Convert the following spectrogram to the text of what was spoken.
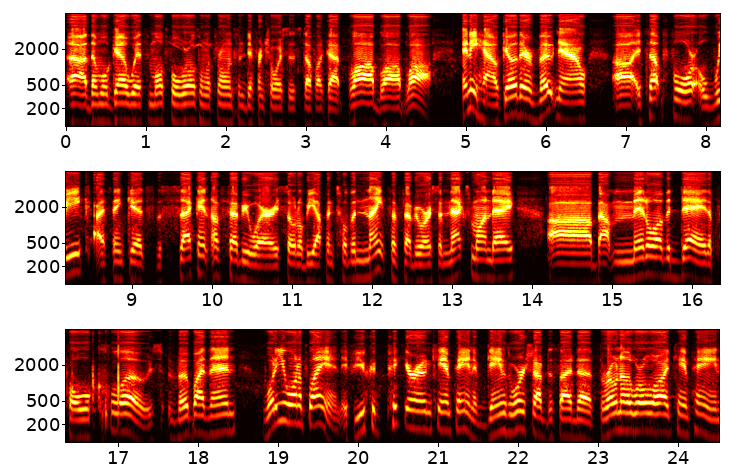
uh, then we'll go with multiple worlds and we'll throw in some different choices, stuff like that. Blah, blah, blah. Anyhow, go there, vote now. Uh, it's up for a week. I think it's the 2nd of February, so it'll be up until the 9th of February. So next Monday, uh, about middle of the day, the poll will close. Vote by then. What do you want to play in? If you could pick your own campaign, if Games Workshop decided to throw another worldwide campaign,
